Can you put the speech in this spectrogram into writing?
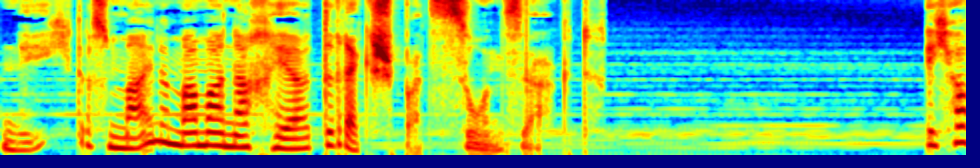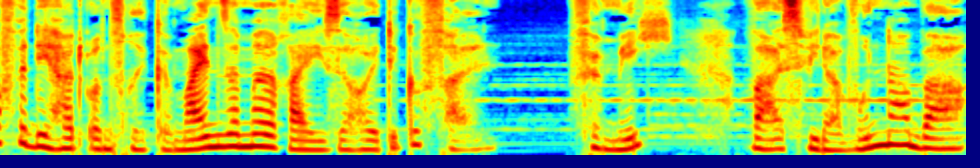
Nicht, dass meine Mama nachher Dreckspatz zu uns sagt. Ich hoffe, dir hat unsere gemeinsame Reise heute gefallen. Für mich war es wieder wunderbar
